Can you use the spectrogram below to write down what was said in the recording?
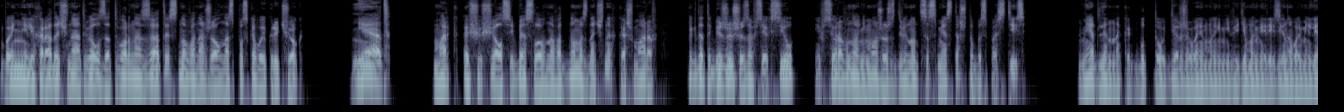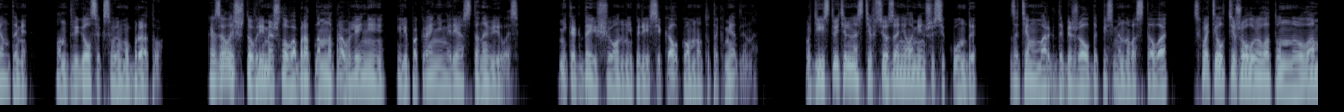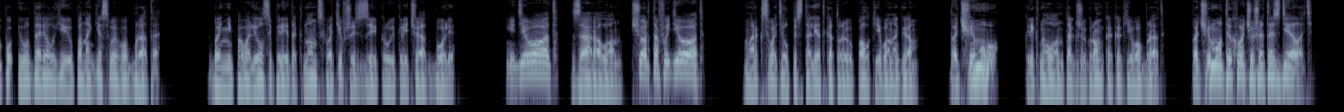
Бенни лихорадочно отвел затвор назад и снова нажал на спусковой крючок. «Нет!» Марк ощущал себя словно в одном из ночных кошмаров, когда ты бежишь изо всех сил и все равно не можешь сдвинуться с места, чтобы спастись. Медленно, как будто удерживаемый невидимыми резиновыми лентами, он двигался к своему брату. Казалось, что время шло в обратном направлении, или, по крайней мере, остановилось. Никогда еще он не пересекал комнату так медленно. В действительности все заняло меньше секунды. Затем Марк добежал до письменного стола, схватил тяжелую латунную лампу и ударил ею по ноге своего брата. Бенни повалился перед окном, схватившись за икру и крича от боли. «Идиот!» — заорал он. «Чёртов идиот!» Марк схватил пистолет, который упал к его ногам. «Почему?» — крикнул он так же громко, как его брат. «Почему ты хочешь это сделать?»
